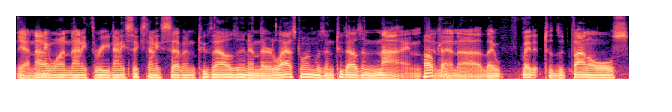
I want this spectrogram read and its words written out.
Yeah, 91, 93, 96, 97, 2000, and their last one was in 2009. And Okay. then uh, they made it to the finals,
